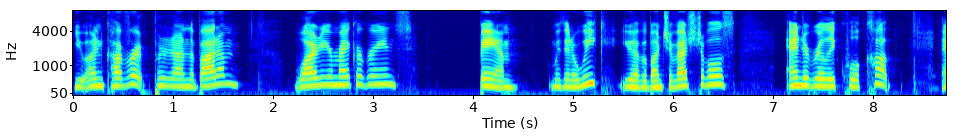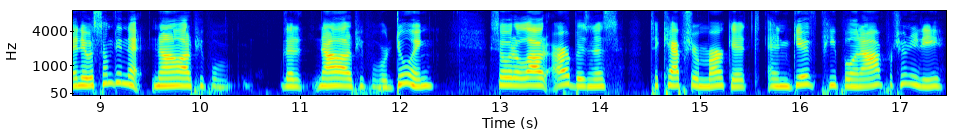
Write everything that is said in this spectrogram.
You uncover it, put it on the bottom, water your microgreens. Bam! Within a week, you have a bunch of vegetables and a really cool cup. And it was something that not a lot of people that not a lot of people were doing. So it allowed our business to capture market and give people an opportunity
